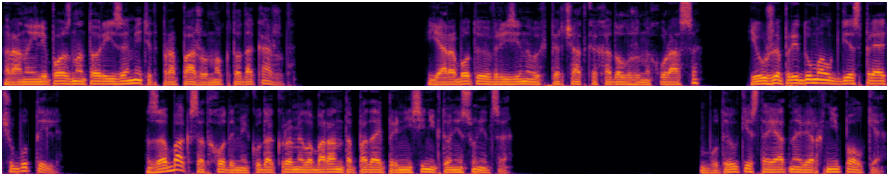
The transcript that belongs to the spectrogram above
Рано или поздно Тори заметит пропажу, но кто докажет? Я работаю в резиновых перчатках, одолженных у раса, и уже придумал, где спрячу бутыль. За бак с отходами, куда кроме лаборанта подай принеси никто не сунется. Бутылки стоят на верхней полке.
